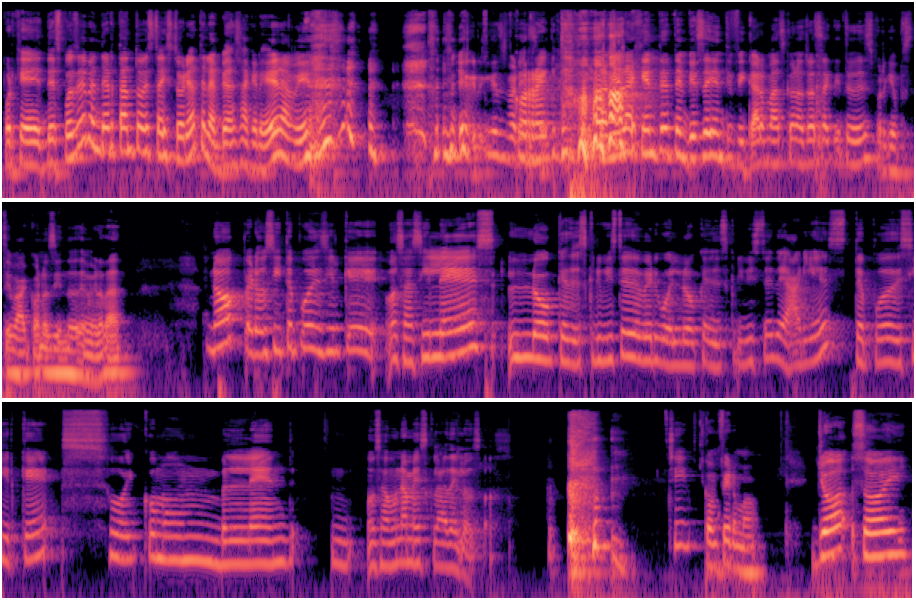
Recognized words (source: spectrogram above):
Porque después de vender tanto esta historia, te la empiezas a creer, amiga. Yo creo que es por eso. Correcto. Y también la gente te empieza a identificar más con otras actitudes porque pues te va conociendo de verdad. No, pero sí te puedo decir que, o sea, si lees lo que describiste de Virgo y lo que describiste de Aries, te puedo decir que soy como un blend, o sea, una mezcla de los dos. Sí. Confirmo. Yo soy.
